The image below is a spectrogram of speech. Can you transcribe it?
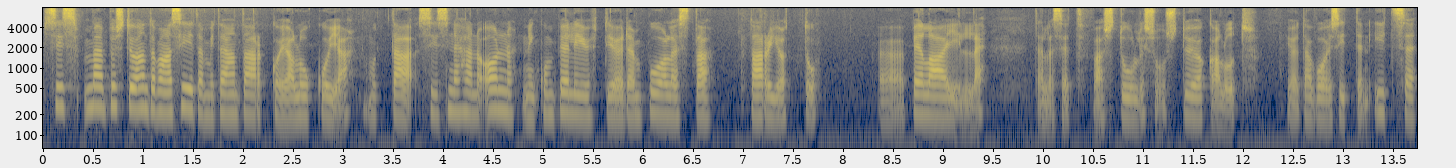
siis mä en pysty antamaan siitä mitään tarkkoja lukuja, mutta siis nehän on niin kuin peliyhtiöiden puolesta tarjottu ö, pelaajille tällaiset vastuullisuustyökalut, joita voi sitten itse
